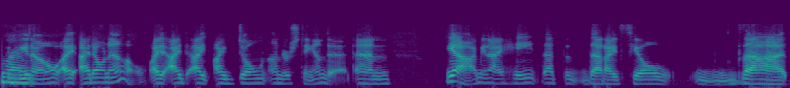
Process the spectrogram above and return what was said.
You know i, I don't know. I, I i i don't understand it. And yeah i mean i hate that the, that i feel that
